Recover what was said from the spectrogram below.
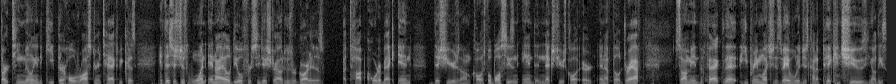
13 million to keep their whole roster intact because if this is just one NIL deal for CJ Stroud, who's regarded as a top quarterback in this year's um, college football season and in next year's college, or NFL draft. So I mean, the fact that he pretty much is able to just kind of pick and choose, you know, these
